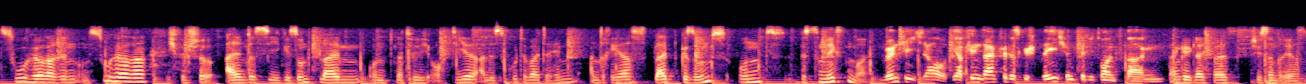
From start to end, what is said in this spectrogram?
Zuhörerinnen und Zuhörer. Ich wünsche allen, dass sie gesund bleiben und natürlich auch dir alles Gute weiterhin. Andreas, bleib gesund und bis zum nächsten Mal. Wünsche ich auch. Ja, vielen Dank für das Gespräch und für die tollen Fragen. Danke gleichfalls. Tschüss, Andreas.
